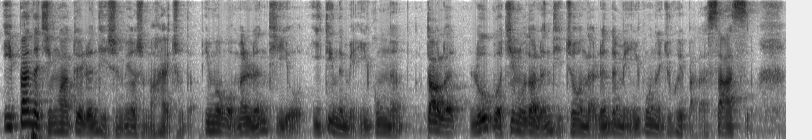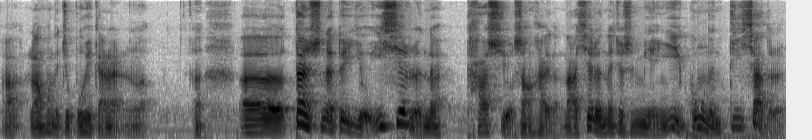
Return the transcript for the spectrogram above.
一般的情况对人体是没有什么害处的，因为我们人体有一定的免疫功能。到了如果进入到人体之后呢，人的免疫功能就会把它杀死啊，然后呢就不会感染人了。呃呃，但是呢对有一些人呢。它是有伤害的，哪些人呢？就是免疫功能低下的人。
